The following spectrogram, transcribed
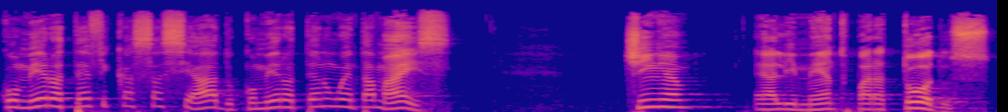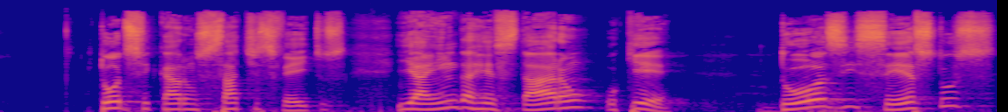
Comeram até ficar saciado, comeram até não aguentar mais. Tinha é, alimento para todos. Todos ficaram satisfeitos e ainda restaram o que? Doze cestos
